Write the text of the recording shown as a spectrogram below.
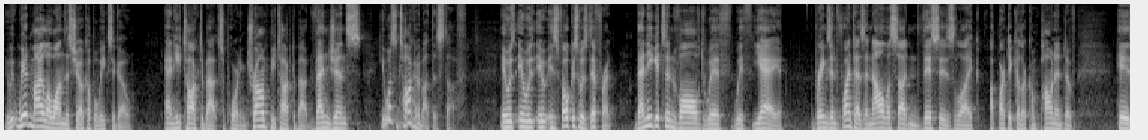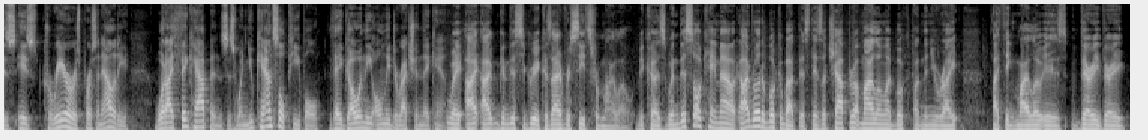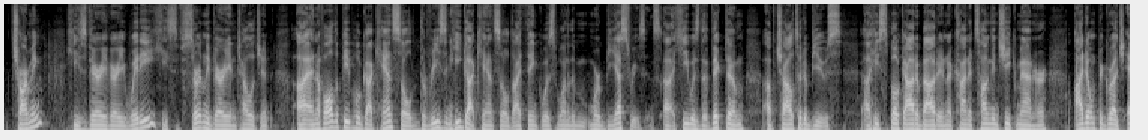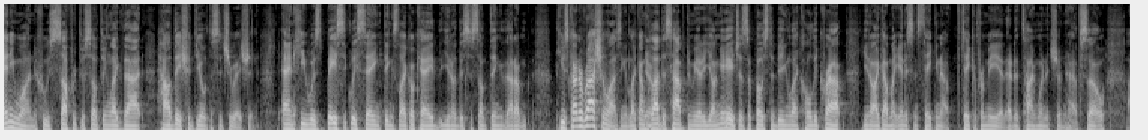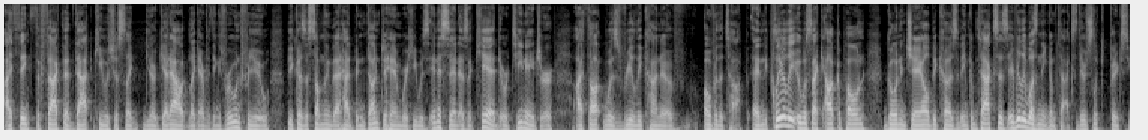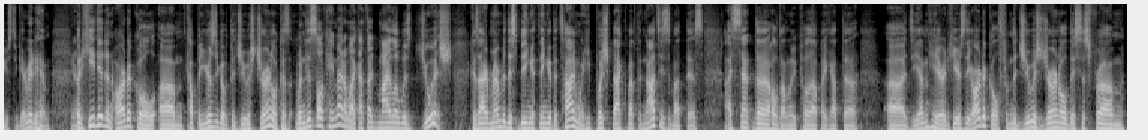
we, had Milo on this show a couple weeks ago, and he talked about supporting Trump. He talked about vengeance. He wasn't talking about this stuff. It was it was it, his focus was different. Then he gets involved with with Ye, brings in Fuentes, and now all of a sudden this is like a particular component of his his career or his personality. What I think happens is when you cancel people, they go in the only direction they can. Wait, I, I'm going to disagree because I have receipts from Milo. Because when this all came out, I wrote a book about this. There's a chapter about Milo in my book on the new right. I think Milo is very, very charming. He's very, very witty. He's certainly very intelligent. Uh, and of all the people who got canceled, the reason he got canceled, I think, was one of the more BS reasons. Uh, he was the victim of childhood abuse. Uh, he spoke out about it in a kind of tongue in cheek manner. I don't begrudge anyone who's suffered through something like that how they should deal with the situation. And he was basically saying things like, okay, you know, this is something that I'm, he was kind of rationalizing it. Like, I'm glad this happened to me at a young age, as opposed to being like, holy crap, you know, I got my innocence taken out, taken from me at, at a time when it shouldn't have. So I think the fact that that he was just like, you know, get out, like everything's ruined for you because of something that had been done to him where he was innocent as a kid or teenager, I thought was really kind of over the top. And clearly it was like Al Capone going to jail because of income taxes. It really wasn't income taxes. They're just looking for an excuse to get rid of him. But he did an article um, a couple years ago with the Jewish Journal because when this all came out, I'm like, I thought Milo was Jewish because I remember this being a thing at the time when he pushed back about the Nazis about this. I sent the, hold on, let me pull it up. I got the uh, DM here. And here's the article from the Jewish Journal. This is from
